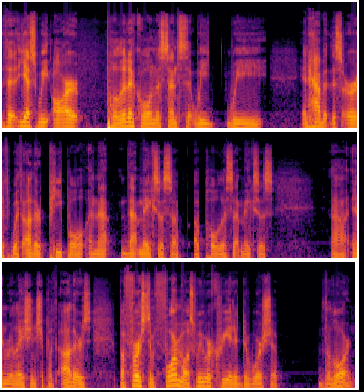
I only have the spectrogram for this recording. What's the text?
that yes, we are political in the sense that we we inhabit this earth with other people, and that that makes us a, a polis. That makes us uh, in relationship with others. But first and foremost, we were created to worship the Lord,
